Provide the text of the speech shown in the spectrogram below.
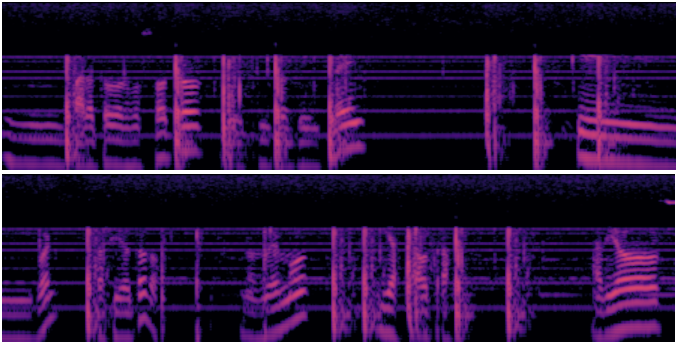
mm, para todos vosotros y bueno eso ha sido todo. Nos vemos y hasta otra. Adiós.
